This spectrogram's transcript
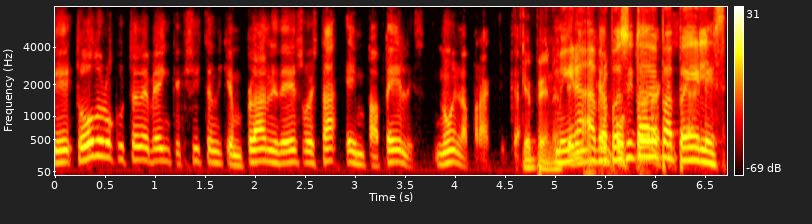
que todo lo que ustedes ven que existen y que en planes de eso está en papeles, no en la práctica. Qué pena. Mira, a propósito de a papeles,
